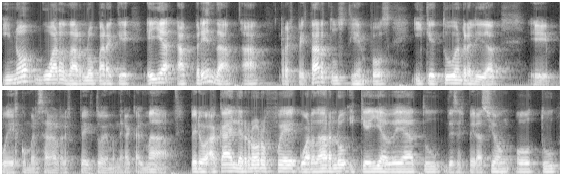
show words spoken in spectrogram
y no guardarlo para que ella aprenda a respetar tus tiempos y que tú en realidad eh, puedes conversar al respecto de manera calmada. Pero acá el error fue guardarlo y que ella vea tu desesperación o tu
